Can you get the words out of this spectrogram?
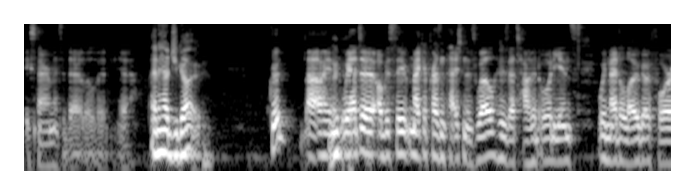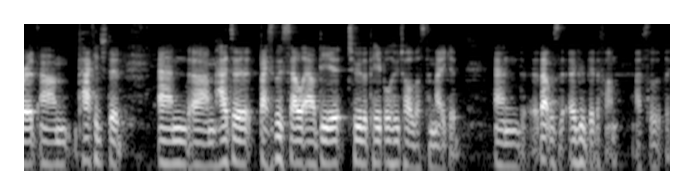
experimented there a little bit. Yeah. And how'd you go? Good. Uh, I mean, okay. we had to obviously make a presentation as well. Who's our target audience? We made a logo for it, um, packaged it, and um, had to basically sell our beer to the people who told us to make it. And that was a good bit of fun. Absolutely.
